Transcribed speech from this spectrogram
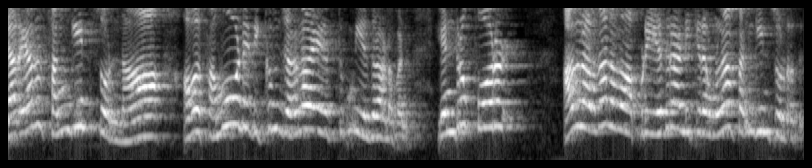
யாரையாவது சங்கின்னு சொன்னா அவன் சமூக நிதிக்கும் ஜனநாயகத்துக்கும் எதிரானவன் என்று பொருள். அதனால தான் நம்ம அப்படி எதிராக நிற்கிறவங்க தான் சங்கின்னு சொல்றது.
